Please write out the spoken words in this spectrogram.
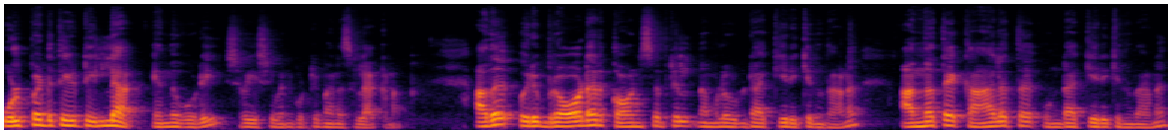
ഉൾപ്പെടുത്തിയിട്ടില്ല എന്നുകൂടി ശ്രീ ശിവൻകുട്ടി മനസ്സിലാക്കണം. അത് ഒരു ബ്രോഡർ കോൺസെപ്റ്റിൽ നമ്മൾ ഉണ്ടാക്കിയിരിക്കുന്നതാണ്. അന്നത്തെ കാലത്ത് ഉണ്ടാക്കിയിരിക്കുന്നതാണ്.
